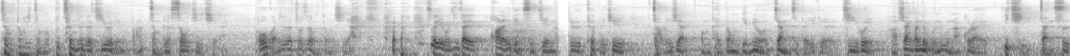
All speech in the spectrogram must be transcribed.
这种东西怎么不趁这个机会，连把它整个收集起来？博物馆就在做这种东西啊，所以我就在花了一点时间呢，就是特别去找了一下我们台东有没有这样子的一个机会啊，相关的文物拿过来一起展示，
